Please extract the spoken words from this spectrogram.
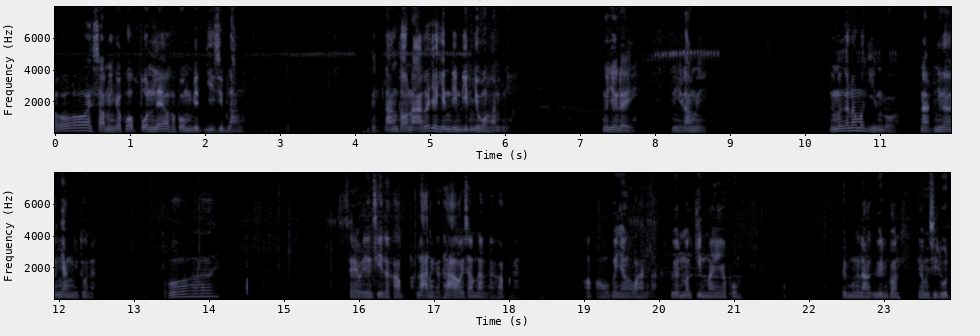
โอ้ยซ้ำอีกก็พอปนแล้วครับผมเบ็ดยี่สิบหลังลังต่อหนาก็จะเห็นดินดินอยู่ว่างหันนี่เงยยังไดนี่ลังนี่นึกมันกำลังมากินบ่น่ะเหงื่อยังอยู่ตัวน่ะโอ้ยแซ่ไว้ยังสี่แล้วครับล้านกับท่าไว้ซ้ำนั่นแหละครับนะเอาเอาไปยังเอาไวาหันละเพื่อนมากินไหมครับผม ไปเมืองลังอื่นก่อนเดี๋ยวมันสิรุด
